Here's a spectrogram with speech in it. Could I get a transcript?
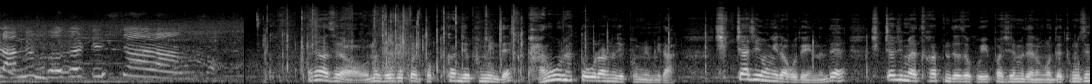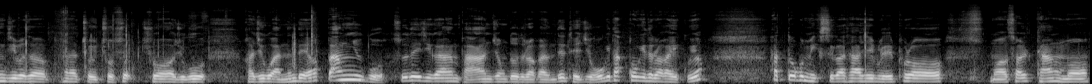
라면 먹을 사람. 안녕하세요. 오늘 보여드릴 건 독특한 제품인데 방울 핫도그라는 제품입니다. 식자재용이라고 되어 있는데 식자재 마트 같은 데서 구입하시면 되는 건데 동생 집에서 하나 줘, 줘, 주워가지고 가지고 왔는데요. 빵 유구, 소세지가 한 반 정도 들어가는데 돼지고기, 닭고기 들어가 있고요. 핫도그 믹스가 41%뭐 설탕 뭐,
